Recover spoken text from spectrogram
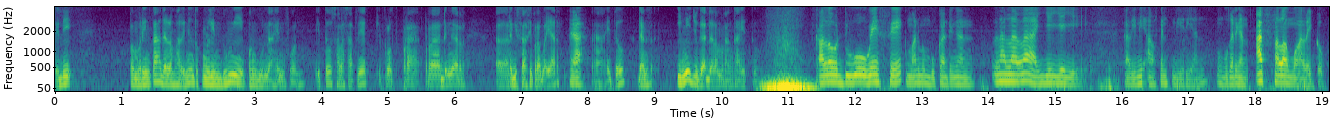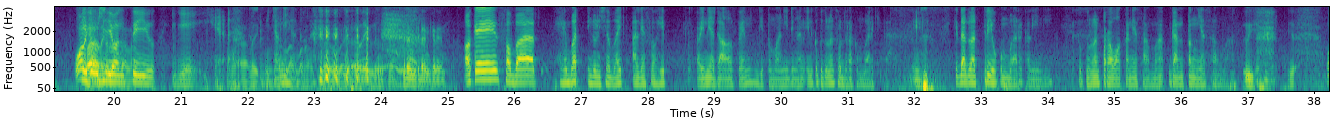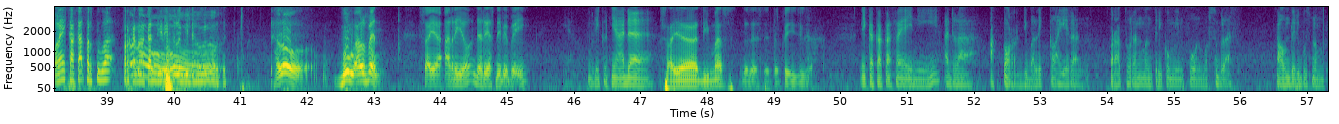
Jadi pemerintah dalam hal ini untuk melindungi pengguna handphone itu salah satunya kalau pernah, pernah dengar uh, registrasi prabayar. Ya. Nah, itu dan ini juga dalam rangka itu. Kalau duo WC kemarin membuka dengan la la la ye ye ye. Kali ini Alven sendirian membuka dengan assalamualaikum. Waalaikumsalam. to you. Waalaikumsalam canggih ya? warahmatullahi wabarakatuh. Keren keren keren. Oke, sobat hebat Indonesia baik alias Sohib. Kali ini ada Alven ditemani dengan ini kebetulan saudara kembar kita. Kita adalah trio kembar kali ini. Kebetulan perawakannya sama, gantengnya sama. Wih, ya. Boleh kakak tertua perkenalkan Aduh. diri terlebih dahulu. Halo, Bung Alven. Saya Aryo dari SDPPI. Berikutnya ada Saya Dimas dari SDPPI juga. nih kakak-kakak saya ini adalah aktor di balik kelahiran Peraturan Menteri Kominfo nomor 11 tahun 2019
